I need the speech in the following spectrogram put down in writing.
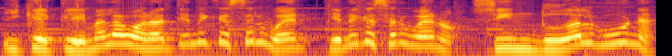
y que el clima laboral tiene que ser bueno, tiene que ser bueno, sin duda alguna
